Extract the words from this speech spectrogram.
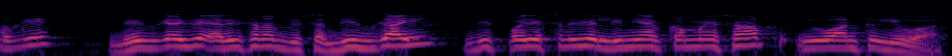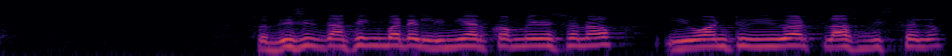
Okay. This guy is a addition of this one. This guy, this projection is a linear combination of u 1 to u r. So, this is nothing but a linear combination of u 1 to u r plus this fellow.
